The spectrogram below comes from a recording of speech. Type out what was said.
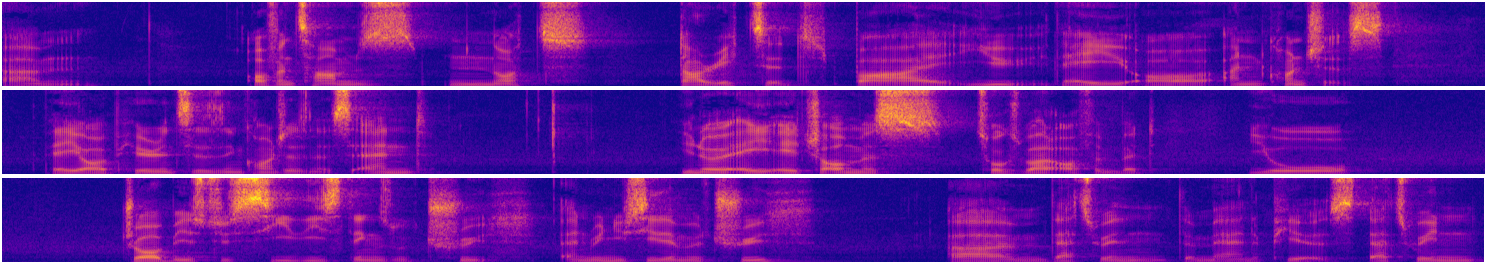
um, oftentimes not directed by you. They are unconscious. They are appearances in consciousness. And, you know, ah Chalmers talks about often, but your job is to see these things with truth. And when you see them with truth, um, that's when the man appears. That's when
